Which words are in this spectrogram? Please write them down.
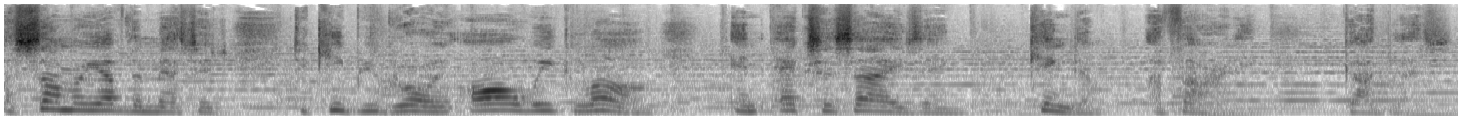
a summary of the message to keep you growing all week long in exercising kingdom authority. God bless.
